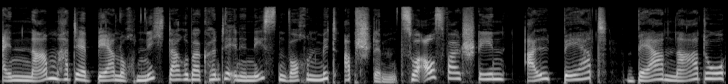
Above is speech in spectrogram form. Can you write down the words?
Einen Namen hat der Bär noch nicht. Darüber könnt in den nächsten Wochen mit abstimmen. Zur Auswahl stehen Albert, Bernardo,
